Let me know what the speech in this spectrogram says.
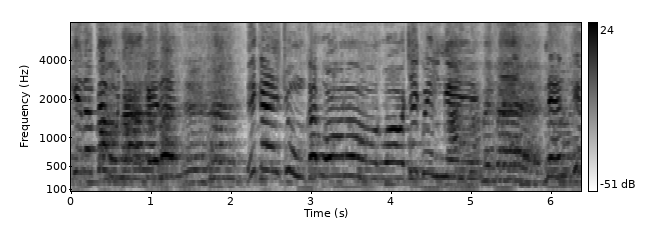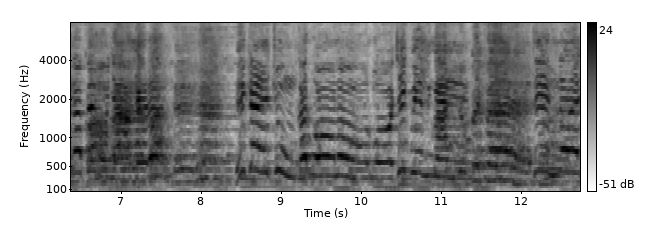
kila pe mo nyakere. you prefer it. Dinner,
